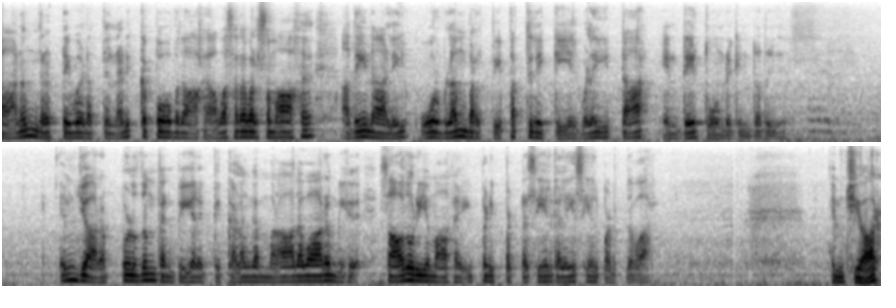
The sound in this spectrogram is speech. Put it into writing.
தானும் இரட்டை வேடத்தில் நடிக்கப் போவதாக அவசரவசமாக அதே நாளில் ஓர் விளம்பரத்தை பத்திரிகையில் வெளியிட்டார் என்றே தோன்றுகின்றது. எம்ஜிஆர் எப்பொழுதும் தன் பெயருக்கு களங்கம் வராதவாறு மிக சாதுரியமாக இப்படிப்பட்ட செயல்களை செயல்படுத்துவார். எம்ஜிஆர்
